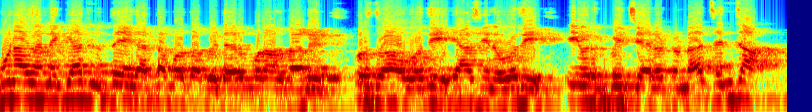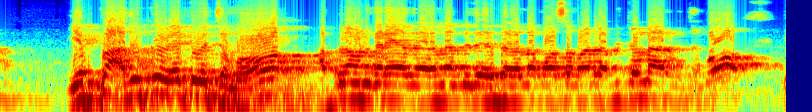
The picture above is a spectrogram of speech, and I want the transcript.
மூணாவது அன்னைக்காவது யுத்தம் எங்க அத்தா மூத்தா போயிட்டாரு மூணாவது நாள் ஒரு துவா ஓதி யாசின ஓதி இவருக்கு போய் சேரட்டும்டா செஞ்சான். எப்ப அதுக்கும் வேட்டு வச்சோமோ அப்பெல்லாம் ஒண்ணு கிடையாது அதெல்லாம் இது இதெல்லாம் மோசமானது அப்படின்னு சொல்ல ஆரம்பிச்சோமோ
